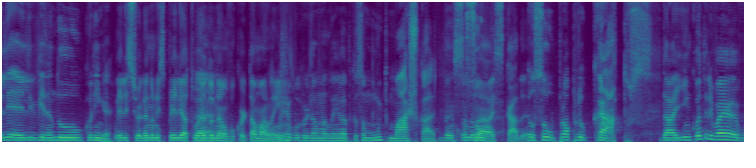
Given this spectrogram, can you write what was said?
ele, ele virando o Coringa. Ele se olhando no espelho e atuando, É. não, vou cortar uma Eu lenha. vou cortar uma lenha porque eu sou muito macho, cara. Dançando eu sou, na escada. Eu sou o próprio Kratos. Daí, enquanto ele vai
